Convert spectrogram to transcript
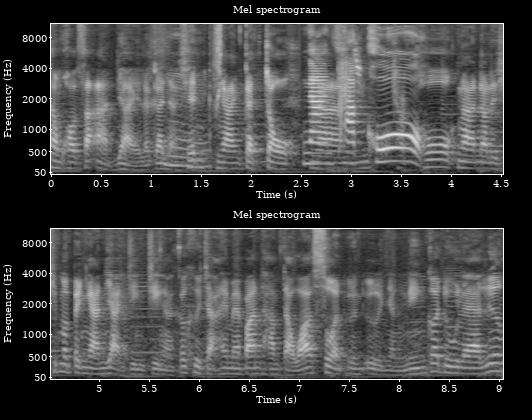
ทำความสะอาดใหญ่แล้วกันอย่างเช่น งานกระจกงานชักโครก ชักโครกงานอะไรที่มันเป็นงานใหญ่จริงๆอะก็คือจะให้แม่บ้านทำแต่ว่าส่วนอื่นๆ อย่างนิ้งก็ดูแลเรื่อง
